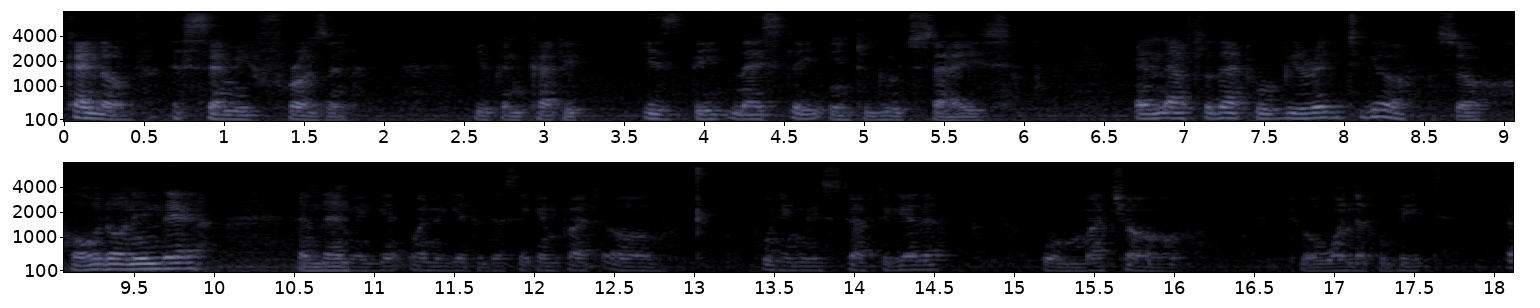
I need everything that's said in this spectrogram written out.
kind of semi-frozen. You can cut it easily nicely into good size. And after that we'll be ready to go. So hold on in there. And then we get when we get to the second part of putting this stuff together we'll march on to a wonderful beat uh,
